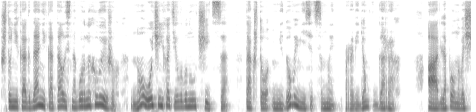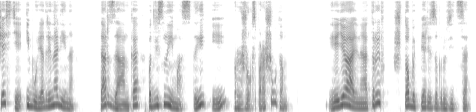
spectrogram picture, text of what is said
что никогда не каталась на горных лыжах, но очень хотела бы научиться. Так что медовый месяц мы проведем в горах. А для полного счастья и бури адреналина тарзанка, подвесные мосты и прыжок с парашютом. Идеальный отрыв, чтобы перезагрузиться.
